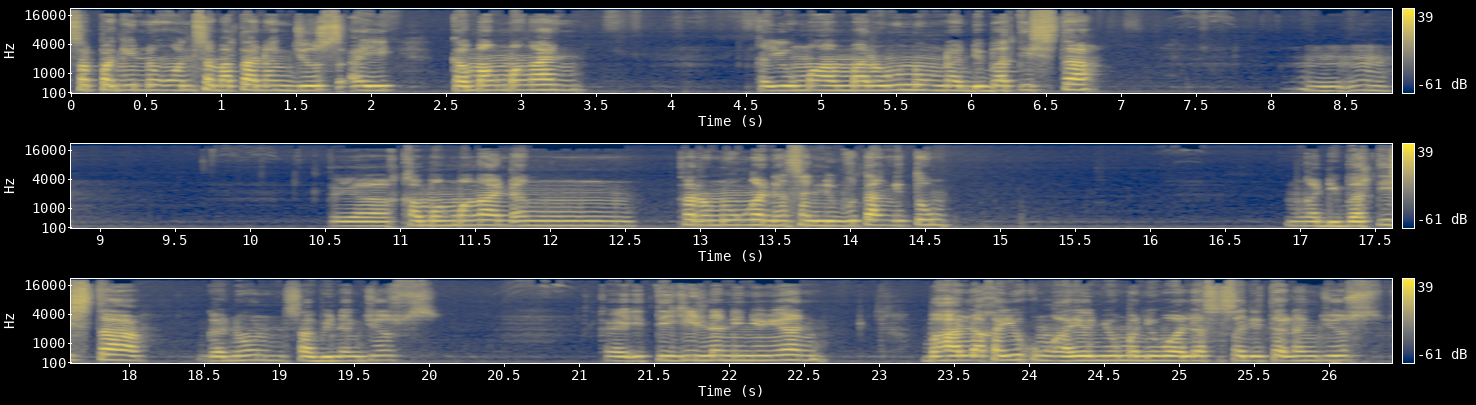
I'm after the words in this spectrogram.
sa Panginoon, sa mata ng Diyos ay kamangmangan. Kayong mga marunong na debatista. Mm-mm. Kaya kamangmangan ang karunungan ng sanlibutang ito. Mga debatista, ganun, sabi ng Diyos. Kaya itigil na ninyo yan. Bahala kayo kung ayaw nyo maniwala sa salita ng Diyos.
